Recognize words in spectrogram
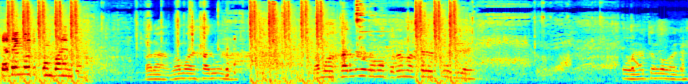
Ya componente. Pará, vamos a dejar uno. Vamos a dejar uno y vamos a ponernos a hacer el puzzle. Oh, no tengo balas.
